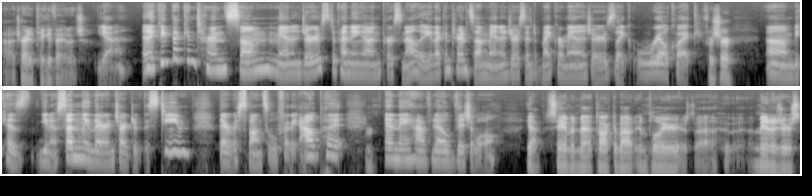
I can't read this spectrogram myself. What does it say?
uh, try to take advantage. Yeah. And I think that can turn some managers, depending on personality, that can turn some managers into micromanagers like real quick. For sure. um, because you know suddenly they're in charge of this team they're responsible for the output and they have no visual Yeah, Sam and Matt talked about employers, uh, who, uh, managers,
